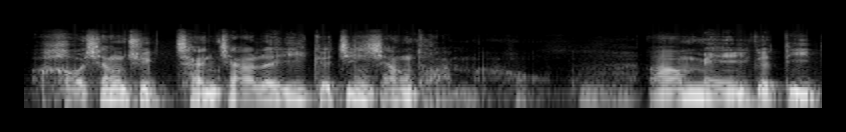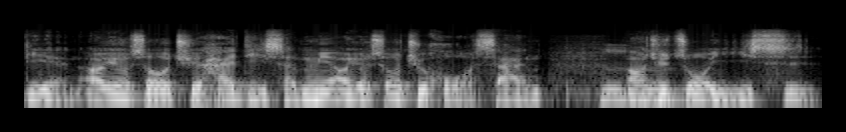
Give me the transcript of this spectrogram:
好像去参加了一个进香团嘛，啊，每一个地点啊，有时候去海底神庙，有时候去火山，然后去做仪式。嗯、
